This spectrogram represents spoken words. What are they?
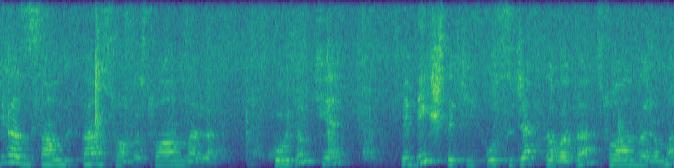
Biraz ıslandıktan sonra soğanları koydum ki ve 5 dakika o sıcak tavada soğanlarımı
